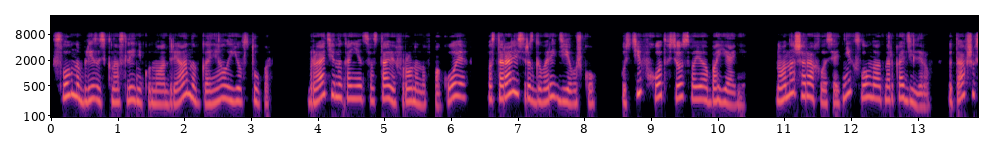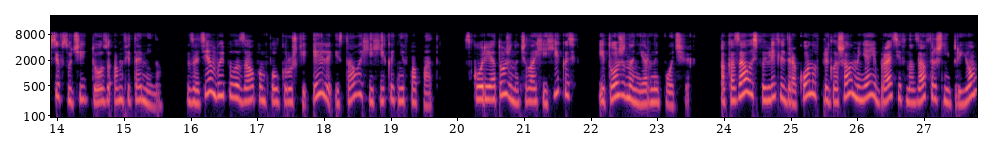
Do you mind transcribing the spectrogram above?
словно близость к наследнику Нуадриана вгоняла ее в ступор. Братья, наконец, оставив Ронана в покое, постарались разговорить девушку, пустив в ход все свое обаяние но она шарахалась от них, словно от наркодилеров, пытавшихся всучить дозу амфетамина. Затем выпила залпом полкружки Эли и стала хихикать не в попад. Вскоре я тоже начала хихикать и тоже на нервной почве. Оказалось, повелитель драконов приглашал меня и братьев на завтрашний прием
